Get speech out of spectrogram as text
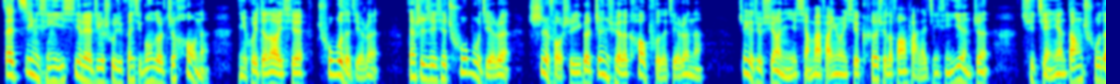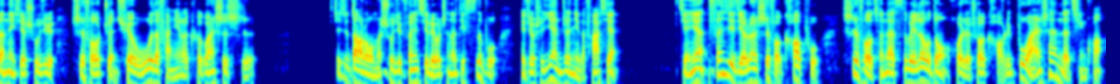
在进行一系列这个数据分析工作之后呢，你会得到一些初步的结论。但是这些初步结论是否是一个正确的、靠谱的结论呢？这个就需要你想办法用一些科学的方法来进行验证。去检验当初的那些数据是否准确无误地反映了客观事实，这就到了我们数据分析流程的第四步，也就是验证你的发现，检验分析结论是否靠谱，是否存在思维漏洞或者说考虑不完善的情况。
